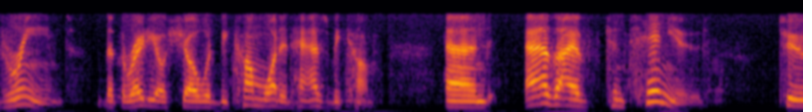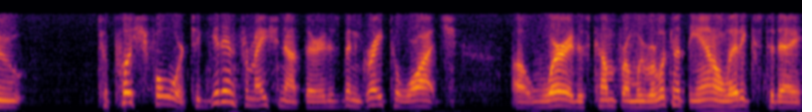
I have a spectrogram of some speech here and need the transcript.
dreamed that the radio show would become what it has become. And as I've continued to to push forward, to get information out there, it has been great to watch uh, where it has come from. We were looking at the analytics today,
